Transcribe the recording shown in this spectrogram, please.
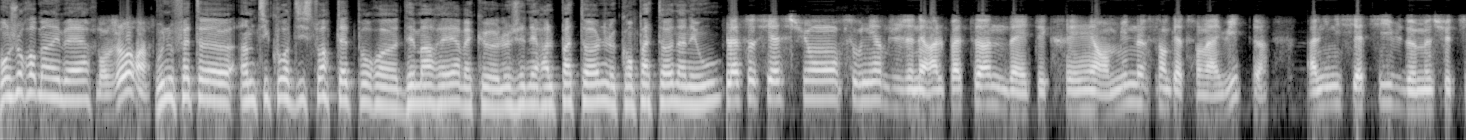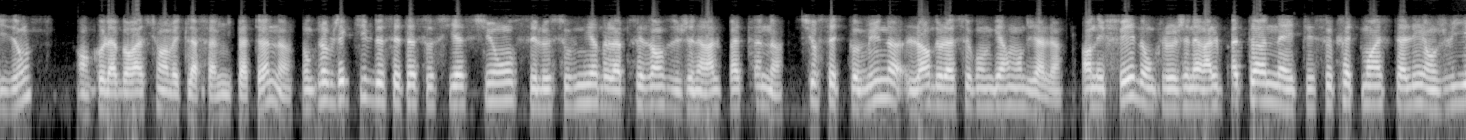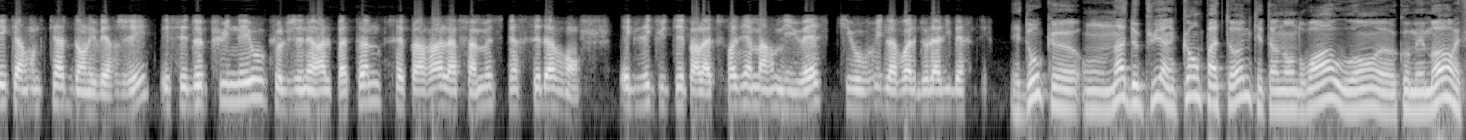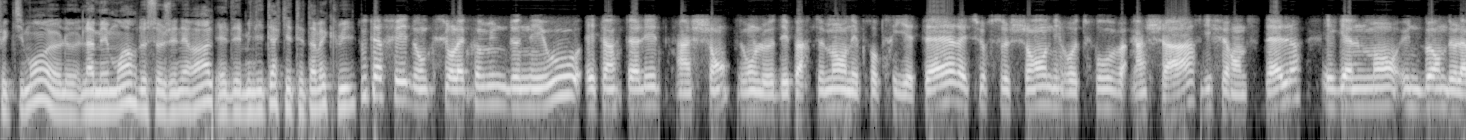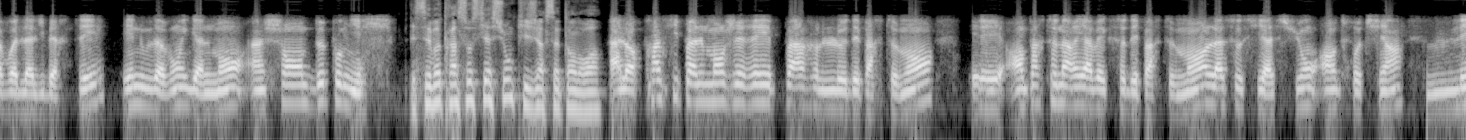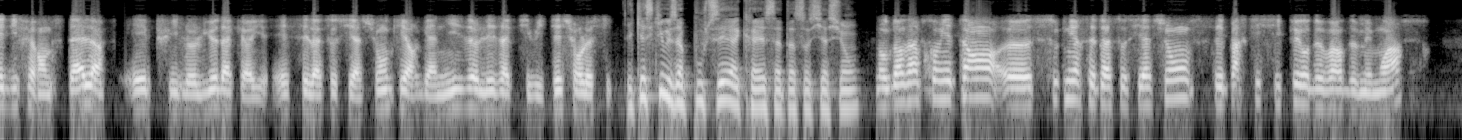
Bonjour Romain Hébert. Bonjour. Vous nous faites euh, un petit cours d'histoire peut-être pour euh, démarrer avec euh, le général Patton, le camp Patton à Néou L'association Souvenir du général Patton a été créée en 1988 à l'initiative de Monsieur Tison en collaboration avec la famille Patton. Donc l'objectif de cette association, c'est le souvenir de la présence du général Patton sur cette commune lors de la Seconde Guerre mondiale. En effet, donc le général Patton a été secrètement installé en juillet 44 dans les vergers et c'est depuis Néo que le général Patton prépara la fameuse percée d'Avranches, exécutée par la troisième armée US qui ouvrit la voie de la liberté. Et donc, euh, on a depuis un camp Patton, qui est un endroit où on euh, commémore effectivement euh, le, la mémoire de ce général et des militaires qui étaient avec lui. Tout à fait. Donc, sur la commune de Néou est installé un champ dont le département en est propriétaire. Et sur ce champ, on y retrouve un char, différentes stèles, également une borne de la Voie de la Liberté. Et nous avons également un champ de pommiers. Et c'est votre association qui gère cet endroit? Alors, principalement géré par le département et en partenariat avec ce département, l'association entretient les différentes stèles et puis le lieu d'accueil. Et c'est l'association qui organise les activités sur le site. Et qu'est-ce qui vous a poussé à créer cette association? Donc dans un premier temps, euh, soutenir cette association, c'est participer au devoir de mémoire.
